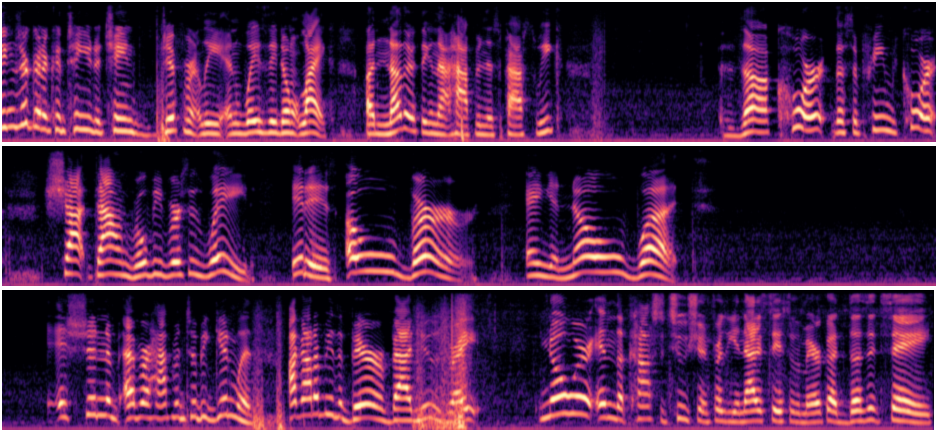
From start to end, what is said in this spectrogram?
things are going to continue to change differently in ways they don't like. Another thing that happened this past week the court, the Supreme Court, shot down Roe v. versus Wade. It is over. And you know what? It shouldn't have ever happened to begin with. I gotta be the bearer of bad news, right? Nowhere in the Constitution for the United States of America does it say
